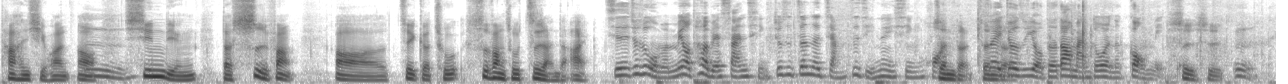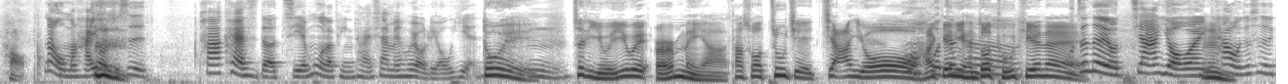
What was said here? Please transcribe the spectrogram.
他很喜欢哦，嗯。心灵的释放啊、这个出释放出自然的爱，其实就是我们没有特别煽情，就是真的讲自己内心话，真的真的。所以就是有得到蛮多人的共鸣。是是。嗯，好，那我们还有就是。Podcast 的节目的平台下面会有留言，对。嗯，这里有一位儿美啊，她说：“朱姐加油，哇还给你很多图贴呢。”我真的有加油哎、嗯你看我就是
